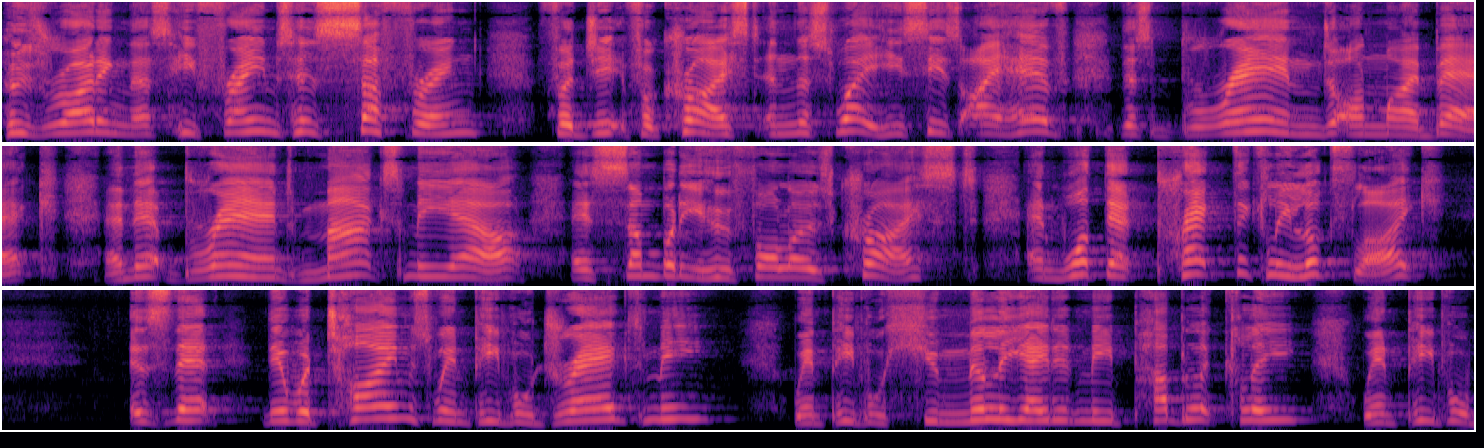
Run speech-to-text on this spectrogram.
who's writing this, he frames his suffering for, for Christ in this way. He says, I have this brand on my back, and that brand marks me out as somebody who follows Christ. And what that practically looks like is that there were times when people dragged me, when people humiliated me publicly, when people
